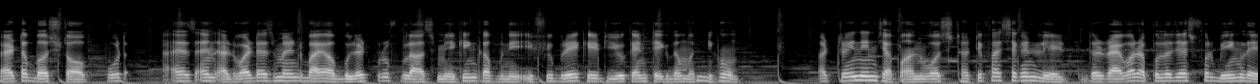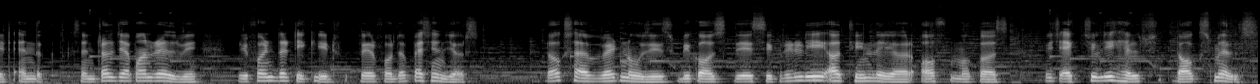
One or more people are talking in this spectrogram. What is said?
at a bus stop put as an advertisement by a bulletproof glass making company if you break it you can take the money home a train in japan was 35 seconds late the driver apologized for being late and the central japan railway refunded the ticket fare for the passengers Dogs have wet noses because they secretly a thin layer of mucus which actually helps dog smells.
